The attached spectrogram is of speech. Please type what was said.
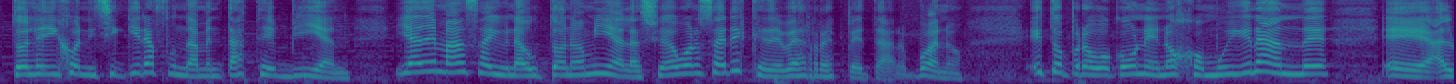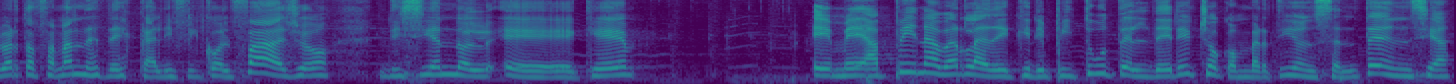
entonces le dijo, ni siquiera fundamentaste bien. Y además hay una autonomía en la Ciudad de Buenos Aires que debes respetar. Bueno, esto provocó un enojo muy grande. Eh, Alberto Fernández descalificó el fallo, diciendo eh, que eh, me apena ver la decrepitud del derecho convertido en sentencia.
